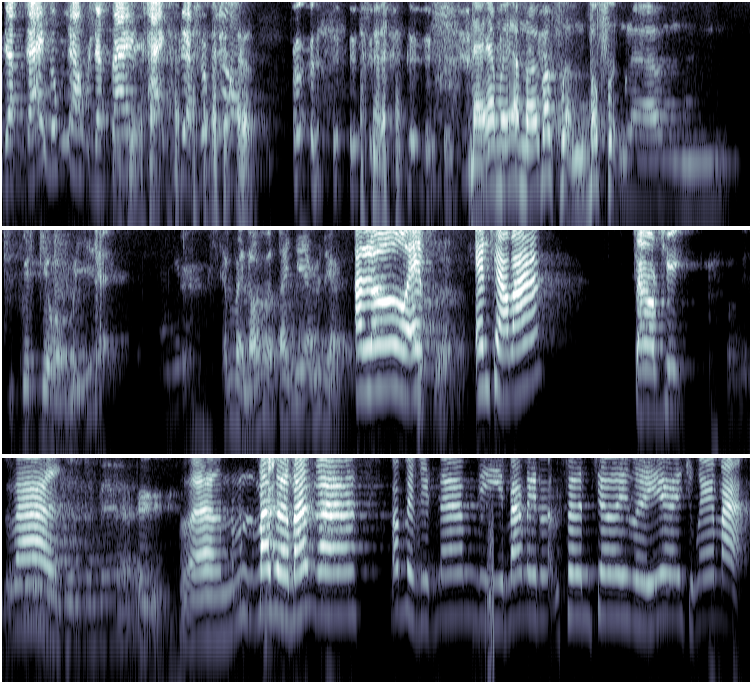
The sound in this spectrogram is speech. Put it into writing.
đẹp gái giống nhau đẹp trai ai cũng đẹp giống nhau. Này em ơi em nói bác phượng bác phượng là việt kiều ở mỹ đấy em phải nói vào tay nghe mới được. Alo em em chào bác. Chào chị. Vâng. Vâng bao giờ bác uh, bác về Việt Nam thì bác lên Lạng Sơn chơi với chúng em ạ. À?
